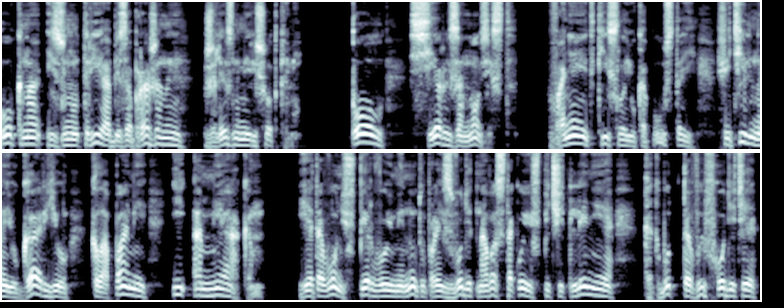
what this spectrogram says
Окна изнутри обезображены железными решетками. Пол серый занозист. Воняет кислою капустой, фитильною гарью, клопами и аммиаком. И эта вонь в первую минуту производит на вас такое впечатление, как будто вы входите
